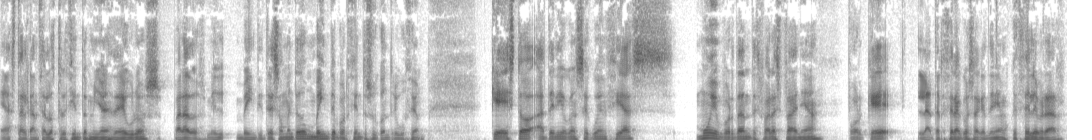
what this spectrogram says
hasta alcanzar los 300 millones de euros para 2023. Ha aumentado un 20% su contribución que esto ha tenido consecuencias muy importantes para España, porque la tercera cosa que teníamos que celebrar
